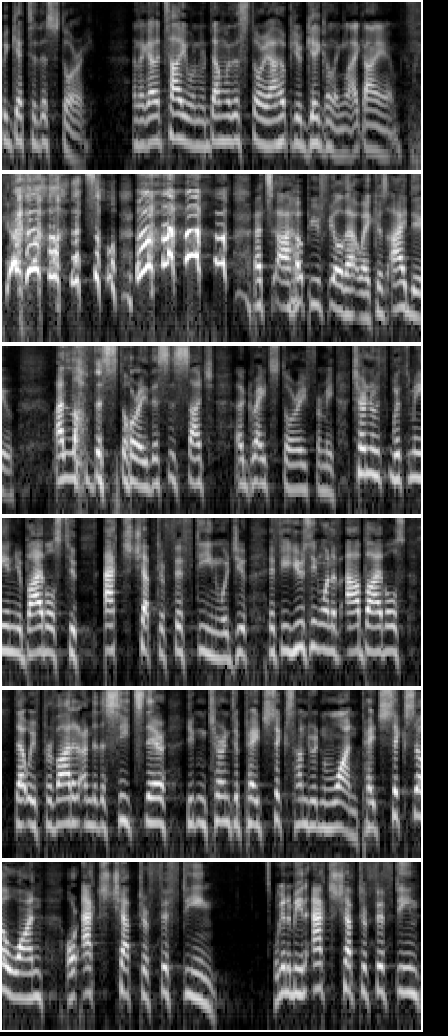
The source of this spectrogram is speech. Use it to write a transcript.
we get to this story. And I got to tell you, when we're done with this story, I hope you're giggling like I am. That's all. That's, I hope you feel that way because I do. I love this story. This is such a great story for me. Turn with, with, me in your Bibles to Acts chapter 15. Would you, if you're using one of our Bibles that we've provided under the seats there, you can turn to page 601, page 601, or Acts chapter 15. We're going to be in Acts chapter 15,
